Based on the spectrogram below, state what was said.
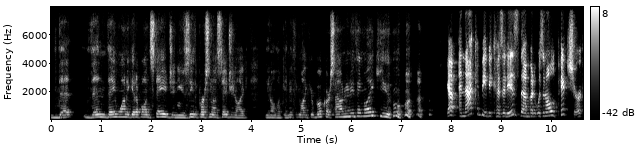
that then they want to get up on stage and you see the person on stage and you're like you don't look anything like your book or sound anything like you Yep. And that could be because it is them, but it was an old picture.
